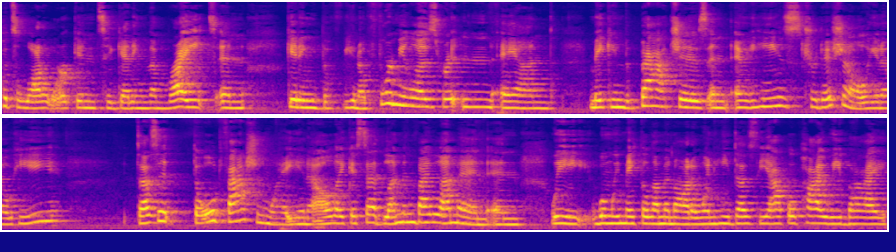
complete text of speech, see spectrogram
puts a lot of work into getting them right and getting the you know formulas written and making the batches. And and he's traditional you know he does it the old fashioned way you know. Like i said lemon by lemon. And we when we make the lemonade when he does the apple pie we buy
